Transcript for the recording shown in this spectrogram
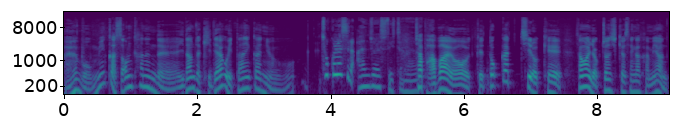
에 뭡니까 썸 타는데 이 남자 기대하고 있다니까요. 초콜릿을 안 좋아할 수도 있잖아요. 자 봐봐요. 이렇게 똑같이 이렇게 상황을 역전시켜 생각하면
